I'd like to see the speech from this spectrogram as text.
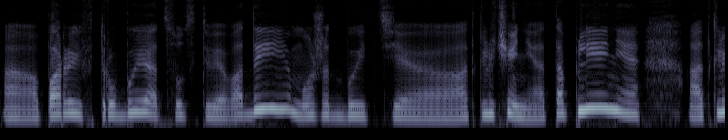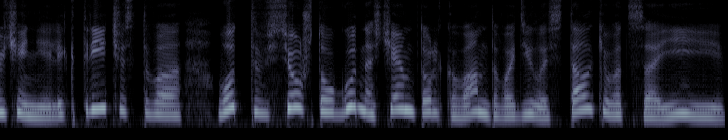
А, порыв трубы, отсутствие воды, может быть э, отключение отопления, отключение электричества. Вот все, что угодно, с чем только вам доводилось сталкиваться, и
